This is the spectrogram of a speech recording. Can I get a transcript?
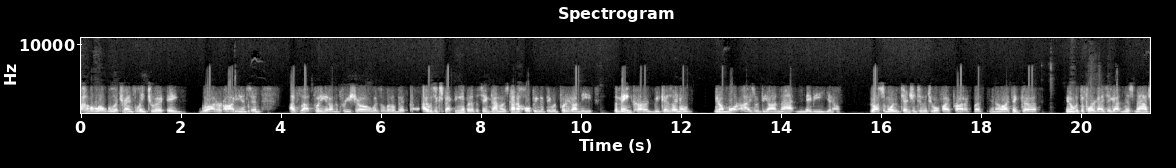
how well will it translate to a, a broader audience? And I thought putting it on the pre-show was a little bit. I was expecting it, but at the same time, I was kind of hoping that they would put it on the the main card because I know you know, more eyes would be on that and maybe, you know, draw some more attention to the 205 product. But, you know, I think, uh, you know, with the four guys they got in this match,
